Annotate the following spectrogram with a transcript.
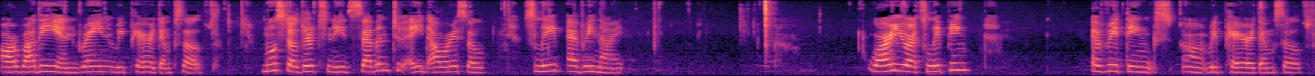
our body and brain repair themselves. Most adults need 7 to 8 hours of sleep every night. While you are sleeping, everything's uh, repair themselves.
